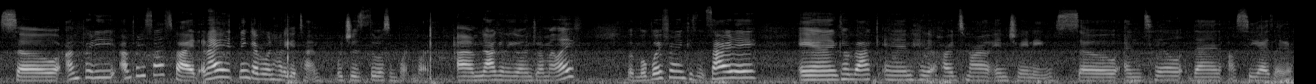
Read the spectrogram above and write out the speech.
So I'm pretty, I'm pretty satisfied, and I think everyone had a good time, which is the most important part. I'm now going to go enjoy my life with my boyfriend because it's Saturday, and come back and hit it hard tomorrow in training. So until then, I'll see you guys later.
